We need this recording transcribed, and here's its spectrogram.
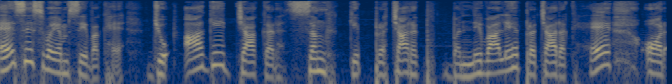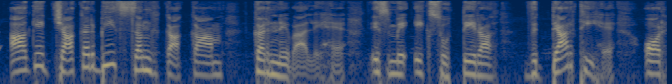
ऐसे स्वयंसेवक है जो आगे जाकर संघ के प्रचारक बनने वाले हैं, प्रचारक है और आगे जाकर भी संघ का काम करने वाले हैं। इसमें 113 विद्यार्थी है और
